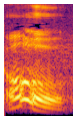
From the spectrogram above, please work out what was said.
Oh.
